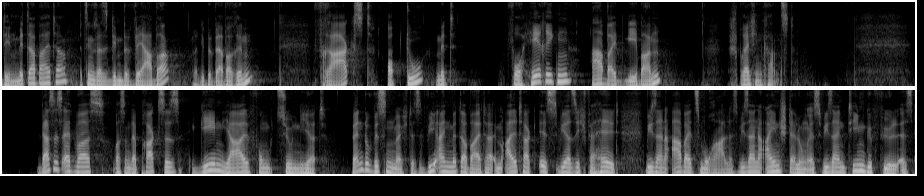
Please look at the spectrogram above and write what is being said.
den Mitarbeiter bzw. den Bewerber oder die Bewerberin fragst, ob du mit vorherigen Arbeitgebern sprechen kannst. Das ist etwas, was in der Praxis genial funktioniert. Wenn du wissen möchtest, wie ein Mitarbeiter im Alltag ist, wie er sich verhält, wie seine Arbeitsmoral ist, wie seine Einstellung ist, wie sein Teamgefühl ist,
